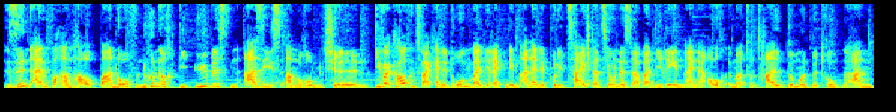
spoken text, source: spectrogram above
sind einfach am Hauptbahnhof nur noch die übelsten Assis am rumchillen. Die verkaufen zwar keine Drogen, weil direkt nebenan eine Polizeistation ist, aber die reden einen auch immer total dumm und betrunken an.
